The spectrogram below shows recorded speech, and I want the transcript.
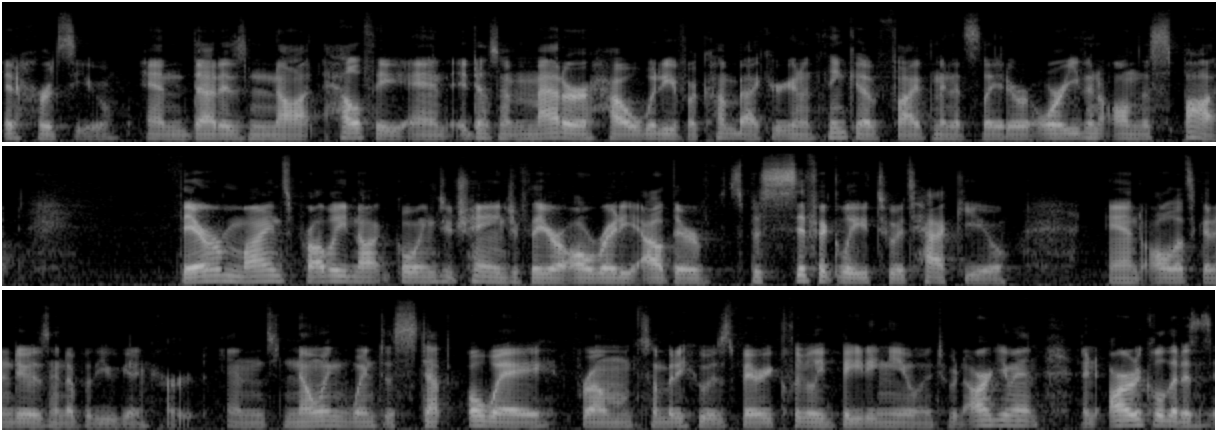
it hurts you and that is not healthy and it doesn't matter how witty of a comeback you're going to think of 5 minutes later or even on the spot their mind's probably not going to change if they are already out there specifically to attack you. And all that's going to do is end up with you getting hurt. And knowing when to step away from somebody who is very clearly baiting you into an argument, an article that is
